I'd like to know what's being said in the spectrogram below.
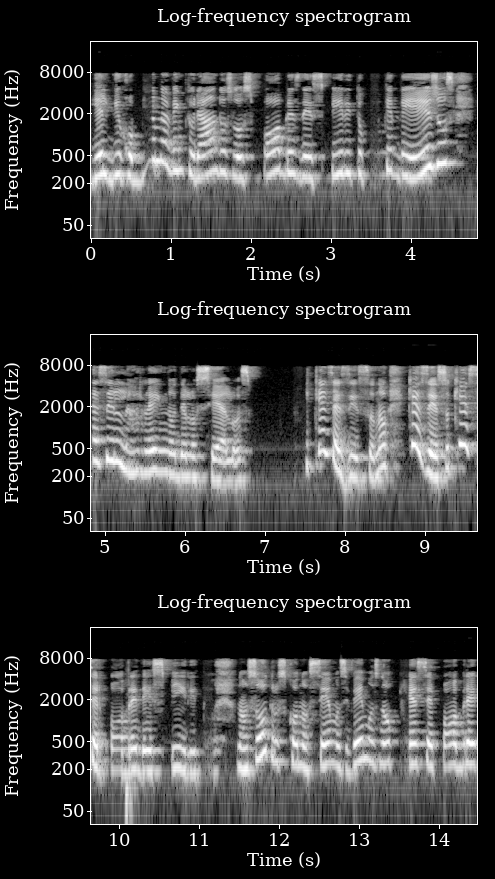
E ele dijo: Bem-aventurados os pobres de espírito, porque de ellos es el reino de los cielos. E que é isso, não? Que é isso? Que é ser pobre de espírito? Nós outros conhecemos e vemos não que é ser pobre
